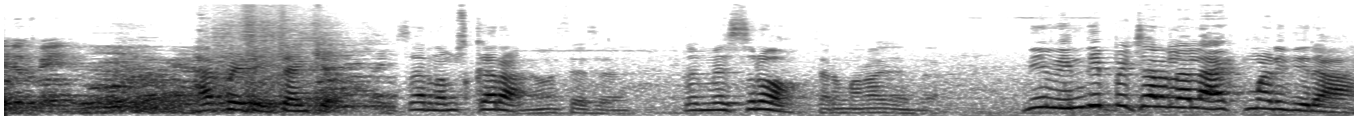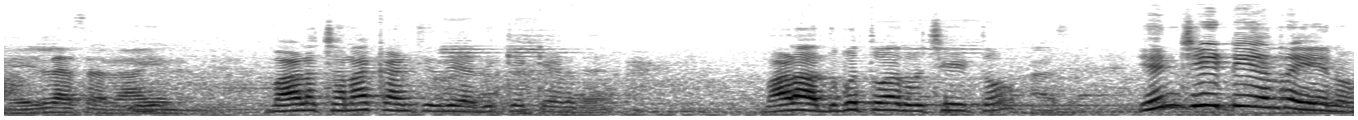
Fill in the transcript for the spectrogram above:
ಐದು happy day thank you sir ನಮಸ್ಕಾರ. ನಮಸ್ತೆ ಸರ್ ನಮ್ಮ ಹೆಸರು? ಸರ್ ಮನೋಜ್ ಅಂತ. ನೀವು ಹಿಂದಿ ಪಿಕ್ಚರಲ್ಲೆಲ್ಲ ಆ್ಯಕ್ಟ್ ಮಾಡಿದ್ದೀರಾ? ಇಲ್ಲ ಸರ್ ಹಾಗೇನಿಲ್ಲ. ಭಾಳ ಚೆನ್ನಾಗಿ ಕಾಣ್ತಿದ್ರಿ ಅದಕ್ಕೆ ಕೇಳಿದೆ. ಭಾಳ ಅದ್ಭುತವಾದ ರುಚಿ ಇತ್ತು. ಎನ್ ಜಿ ಟಿ ಅಂದರೆ ಏನು?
